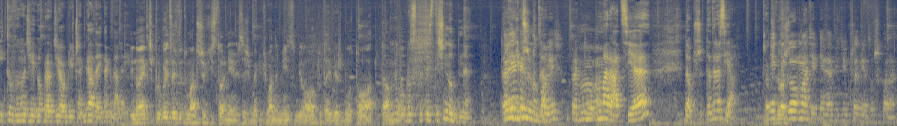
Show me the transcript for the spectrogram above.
I tu wychodzi jego prawdziwe oblicze, gada i tak dalej. I no jak ci próbuję coś wytłumaczyć o historii, nie wiem, jesteśmy w jakimś ładnym miejscu, mówię, o tutaj wiesz, było to, a tu No tamto. po prostu ty jesteś nudny. To Ale mnie jakie przynudza. Ma rację. Dobrze, to teraz ja. Znaczy, ty masz Jakiego Maciek nienawidził przedmiotu w szkole?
